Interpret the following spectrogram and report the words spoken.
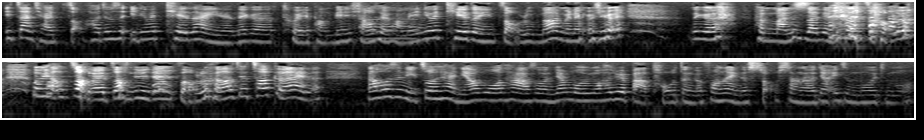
一站起来走，它就是一定会贴在你的那个腿旁边，小腿旁边，嗯一定会贴着你走路，然后你们两个就会那个很蹒跚的这样走路，互相撞来撞去这样走路，然后就超可爱的。然后或是你坐下来你要摸它的时候，你这样摸一摸，它就会把头整个放在你的手上，然后这样一直摸一直摸，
